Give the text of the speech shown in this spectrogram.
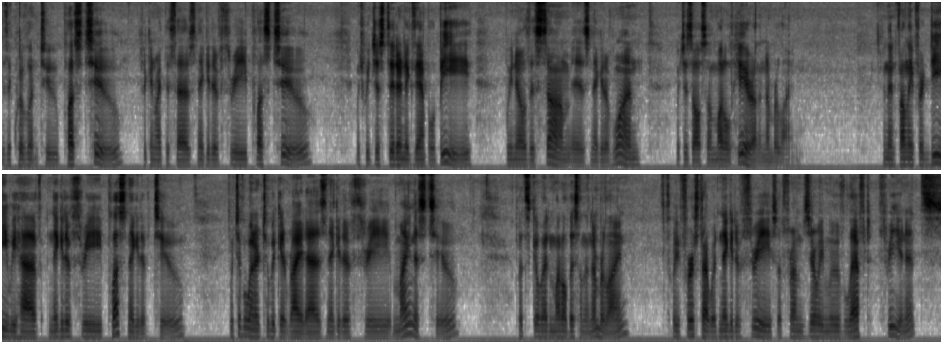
is equivalent to plus 2. So we can write this as negative 3 plus 2, which we just did in example B. We know this sum is negative 1, which is also modeled here on the number line. And then finally for D, we have negative 3 plus negative 2, which whichever one or two we could write as negative 3 minus 2. Let's go ahead and model this on the number line. So we first start with negative 3, so from 0 we move left 3 units.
